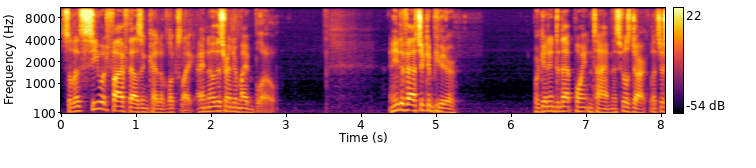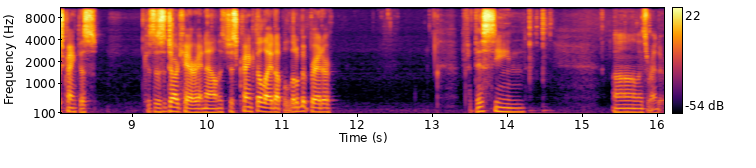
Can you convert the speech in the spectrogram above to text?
So let's see what 5000 kind of looks like. I know this render might blow. I need a faster computer. We're getting to that point in time. This feels dark. Let's just crank this because this is dark hair right now. Let's just crank the light up a little bit brighter. For this scene, uh, let's render.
